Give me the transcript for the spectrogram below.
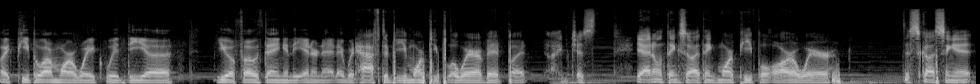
like people are more awake with the uh, UFO thing and the internet. It would have to be more people aware of it, but I just, yeah, I don't think so. I think more people are aware, discussing it.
